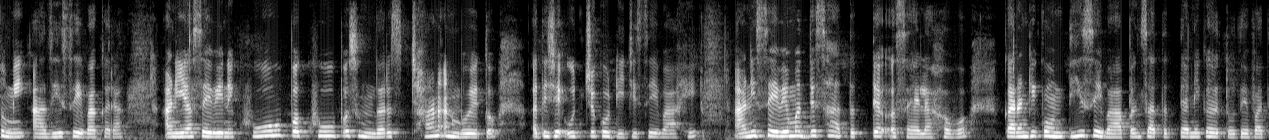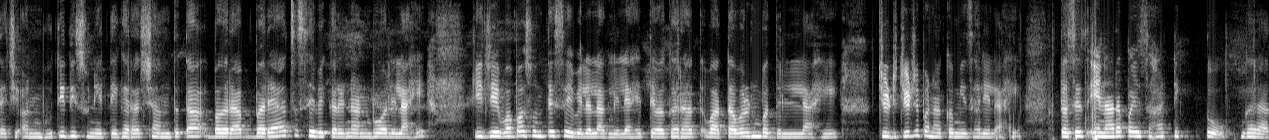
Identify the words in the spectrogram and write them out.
तुम्ही आज ही सेवा करा. आणि या सेवेने खूप खूप सुंदर छान अनुभव येतो. अतिशय उच्च कोटीची सेवा आहे. आणि सेवेमध्ये सातत्य असायला हवं. कारण की कोणतीही सेवा आपण सातत्याने करतो तेव्हा त्याची अनुभूती दिसून येते. घरात शांतता बरा बऱ्याच सेवेकऱ्यांना अनुभव आलेला आहे की जेव्हापासून ते सेवेला लागलेले आहेत तेव्हा घरात वातावरण बदललेलं आहे. चिडचिडपणा कमी झालेला आहे. तसेच येणारा पैसा हा टिकतो घरात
